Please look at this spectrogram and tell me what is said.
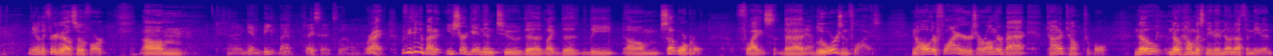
you know, they figured it out so far. Um, Yeah, getting beat by SpaceX though. right. But if you think about it, you start getting into the like the the um, suborbital flights that Yeah. Blue Origin flies. You know, all their flyers are on their back, kind of comfortable. No no helmets needed, no nothing needed.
